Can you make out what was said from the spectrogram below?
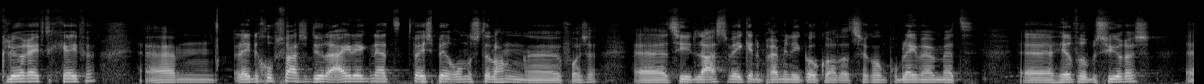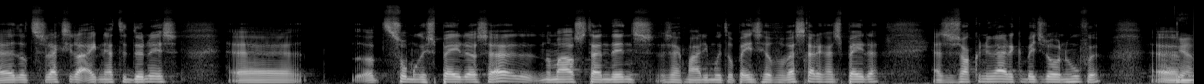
kleur heeft gegeven. Um, alleen de groepsfase duurde eigenlijk net twee speelrondes te lang voor ze. dat zie je de laatste weken in de Premier League ook wel. Dat ze gewoon problemen hebben met heel veel blessures. dat de selectie daar eigenlijk net te dun is dat sommige spelers, hè, normaal stand-ins, zeg maar, die moeten opeens heel veel wedstrijden gaan spelen. En ze zakken nu eigenlijk een beetje door hun hoeven. Um, ja.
